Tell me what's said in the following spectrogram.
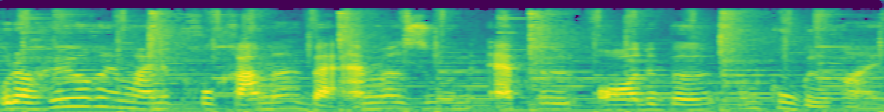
oder höre meine Programme bei Amazon, Apple, Audible und Google rein.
